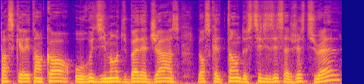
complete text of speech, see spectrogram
Parce qu'elle est encore au rudiment du ballet jazz lorsqu'elle tente de styliser sa gestuelle?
